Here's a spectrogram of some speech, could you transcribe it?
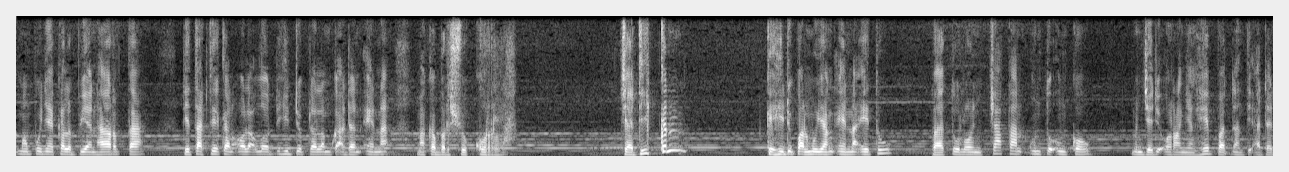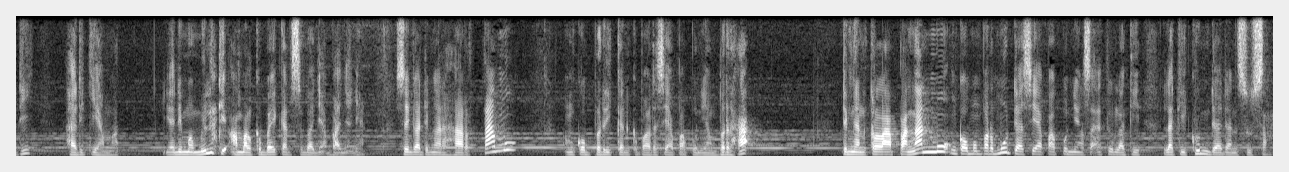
mempunyai kelebihan harta, ditakdirkan oleh Allah hidup dalam keadaan enak, maka bersyukurlah. Jadikan kehidupanmu yang enak itu batu loncatan untuk engkau menjadi orang yang hebat nanti ada di hari kiamat. Yani memiliki amal kebaikan sebanyak-banyaknya. Sehingga dengan hartamu engkau berikan kepada siapa pun yang berhak dengan kelapanganmu engkau mempermudah siapa pun yang saat itu lagi lagi gunda dan susah.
